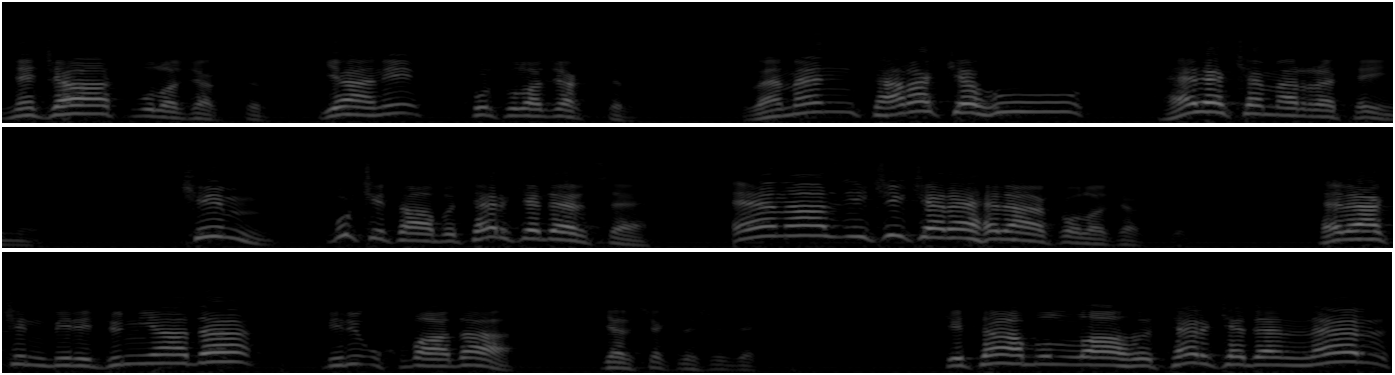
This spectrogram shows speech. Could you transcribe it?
necat bulacaktır. Yani kurtulacaktır. Ve men terakehu heleke merreteyni. Kim bu kitabı terk ederse en az iki kere helak olacaktır. Helakin biri dünyada, biri ukbada gerçekleşecektir. Kitabullah'ı terk edenler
